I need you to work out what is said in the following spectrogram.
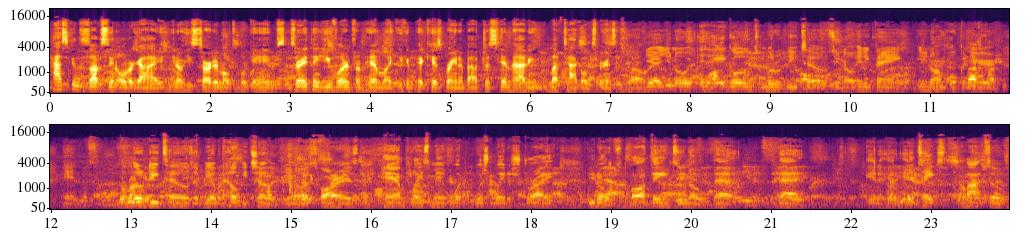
Haskins is obviously an older guy. You know, he started multiple games. Is there anything you've learned from him, like you can pick his brain about just him having left tackle experience as well? Yeah, you know, it, it goes into little details. You know, anything. You know, I'm open here, and the little details and be able to help each other. You know, as far as hand placement, what which way to strike. You know, all things. You know that that it, it, it, takes lots of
